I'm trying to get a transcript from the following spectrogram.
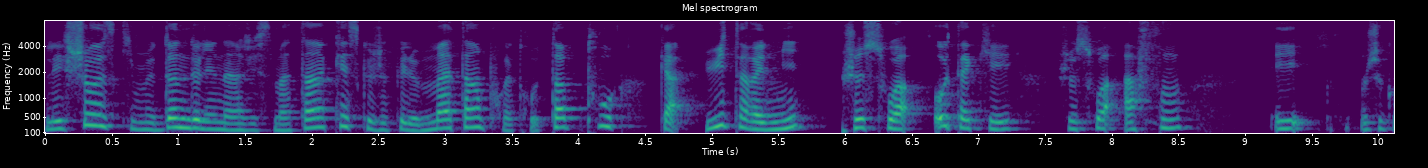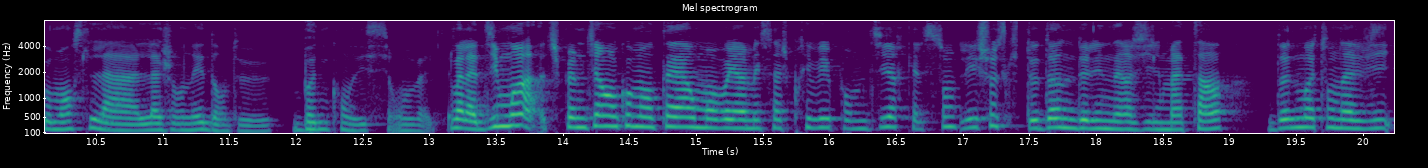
les choses qui me donnent de l'énergie ce matin. Qu'est-ce que je fais le matin pour être au top, pour qu'à 8h30, je sois au taquet, je sois à fond et je commence la, journée dans de bonnes conditions, on va dire. Voilà, dis-moi, tu peux me dire en commentaire ou m'envoyer un message privé pour me dire quelles sont les choses qui te donnent de l'énergie le matin. Donne-moi ton avis,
